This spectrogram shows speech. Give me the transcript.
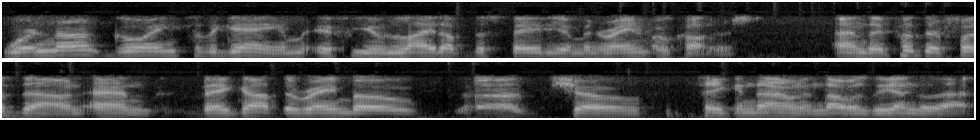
we're not going to the game if you light up the stadium in rainbow colors. And they put their foot down, and they got the rainbow uh, show taken down, and that was the end of that.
